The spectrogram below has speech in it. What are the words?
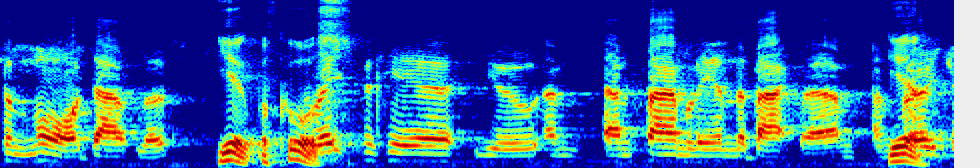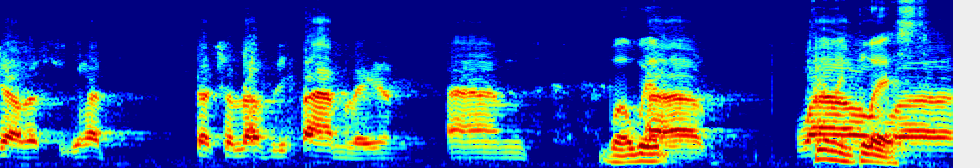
some more, doubtless. yeah, of course. Great to hear you and, and family in the back there. I'm, I'm Yeah. very jealous that you have such a lovely family and and Well, we're uh, feeling wow, blessed. Uh,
